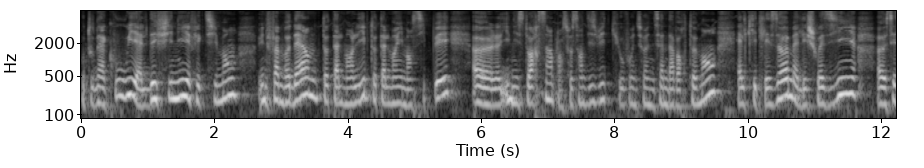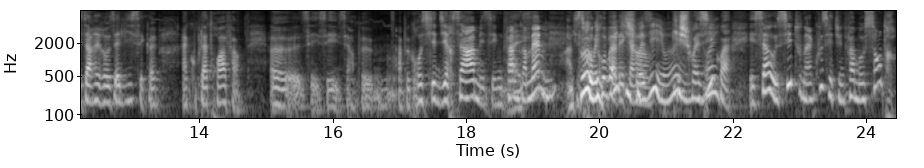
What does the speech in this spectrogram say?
où tout d'un coup, oui, elle définit effectivement une femme moderne, totalement libre, totalement émancipée, euh, une histoire simple en 78 qui ouvre une, sur une scène d'avortement. Elle quitte les hommes, elle les choisit. César et Rosalie, c'est quand même un couple à trois. Enfin, euh, c'est un peu, un peu grossier de dire ça, mais c'est une femme Ouais, quand même un qui peu, se retrouve Oui, avec qui un choisit, ouais, qui choisit Ouais. quoi. Et ça aussi, tout d'un coup, c'est une femme au centre.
